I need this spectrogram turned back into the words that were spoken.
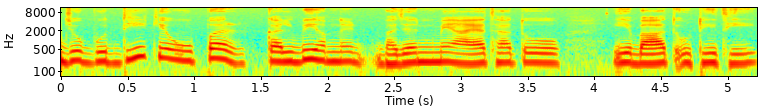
जो बुद्धि के ऊपर कल भी हमने भजन में आया था तो ये बात उठी थी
